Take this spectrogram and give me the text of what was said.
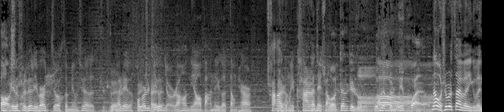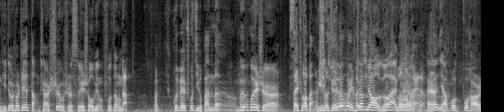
哦，这个视频里边就很明确的指示，对它这个后边是几个钮，然后你要把那个挡片儿插的东西卡在那上哇面，。但是这种啊会不会很容易坏啊？那我是不是再问一个问题，就是说这些挡片是不是随手柄附赠的？啊会不会出几个版本啊？会不会是赛车版、你射击版觉得会可专门需要额外购买的？反正你要不不好好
